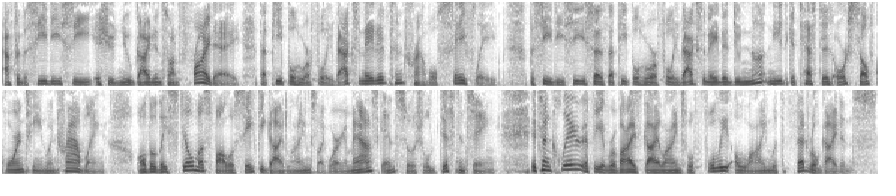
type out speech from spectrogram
after the CDC issued new guidance on Friday that people who are fully vaccinated can travel safely. The CDC says that people who are fully vaccinated do not need to get tested or self quarantine when traveling, although they still must follow safety guidelines like wearing a mask and social distancing. It's unclear if the revised guidelines will fully align with the federal guidance.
